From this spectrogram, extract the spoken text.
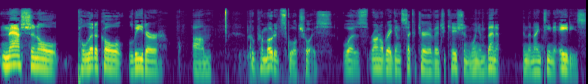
national political leader um, who promoted school choice was Ronald Reagan's Secretary of Education, William Bennett, in the 1980s.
